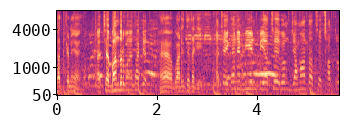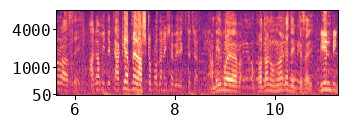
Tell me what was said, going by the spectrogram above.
সাতকানিয়ায়। আচ্ছা বান্দরবনে থাকেন? হ্যাঁ বাড়িতে থাকি। আচ্ছা এখানে বিএনপি আছে এবং জামাত আছে ছাত্ররা আছে। আগামীতে কাকে আপনি রাষ্ট্রপ্রধান হিসেবে দেখতে চান? আমি প্রধান উনাকে দেখতে চাই। বিএনপি কে।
